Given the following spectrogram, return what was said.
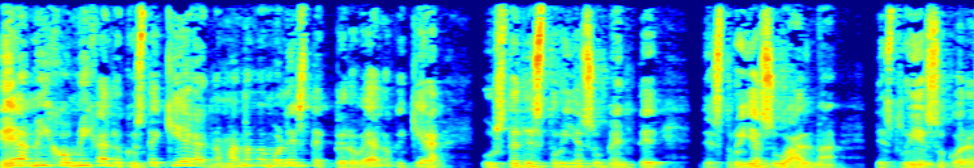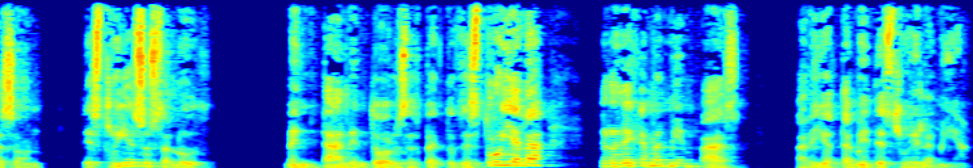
Vea, mi hijo, mi hija, lo que usted quiera, nomás no me moleste, pero vea lo que quiera. Usted destruye su mente, destruye su alma, destruye su corazón, destruye su salud mental en todos los aspectos. Destruyala, pero déjame a mí en paz para yo también destruir la mía.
